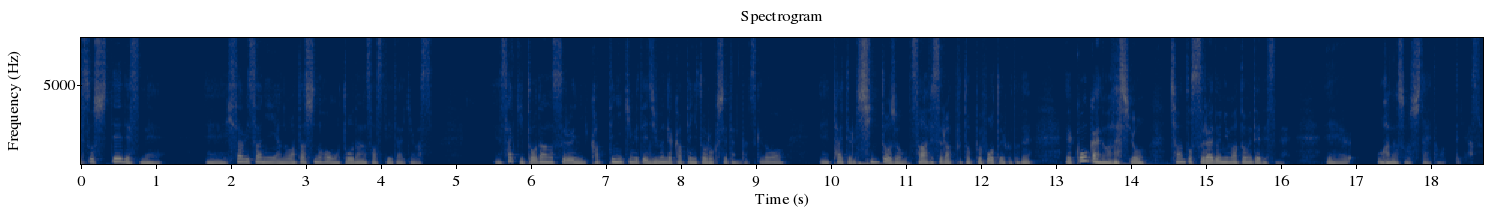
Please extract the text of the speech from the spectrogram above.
そしてですね、久々にあの私の方も登壇させていただきます。さっき登壇するに勝手に決めて自分で勝手に登録してたんですけども、タイトル新登場サーフェスラップトップ4ということで、今回の話をちゃんとスライドにまとめてですね、お話をしたいと思っております。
